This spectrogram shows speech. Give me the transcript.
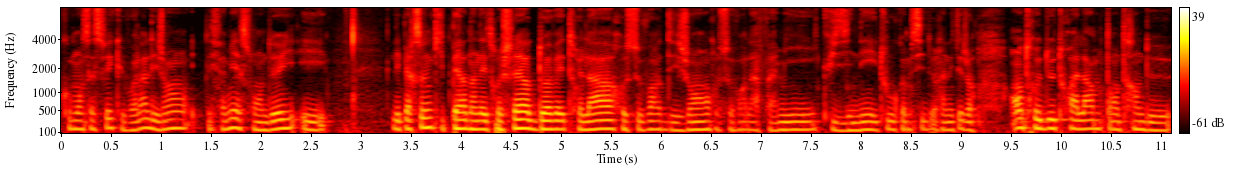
comment ça se fait que, voilà, les gens, les familles, elles sont en deuil et les personnes qui perdent un être cher doivent être là, recevoir des gens, recevoir la famille, cuisiner et tout, comme si de rien n'était. Genre, entre deux, trois larmes, t'es en train de,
